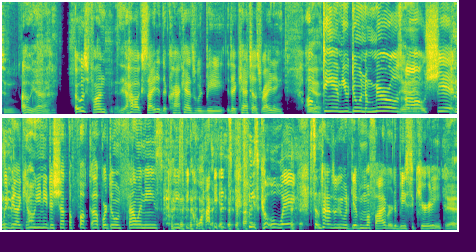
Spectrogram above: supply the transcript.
to. Oh yeah. It was fun how excited the crackheads would be to catch us writing. Oh Yeah. damn, you're doing the murals. Yeah, yeah. oh shit. And we'd be like, yo, you need to shut the fuck up. We're doing felonies. Please be quiet. Please go away. Sometimes we would give them a fiver to be security. Yeah.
